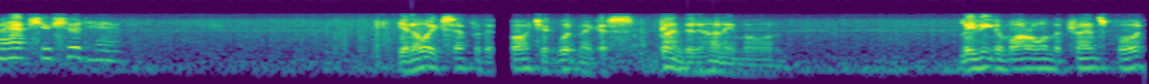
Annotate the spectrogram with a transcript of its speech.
Perhaps you should have. You know, except for the torch, it would make a splendid honeymoon. Leaving tomorrow on the transport,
